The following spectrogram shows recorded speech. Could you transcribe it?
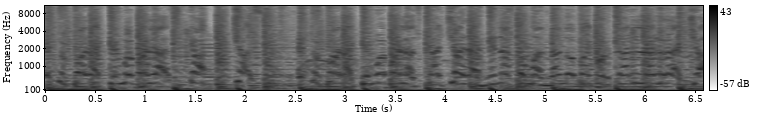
Esto es para que mueva las cachas. Esto es para que mueva las cachas. Las nenas comandando para cortar la racha.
